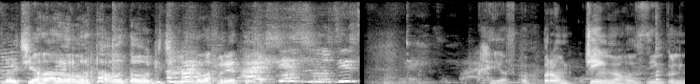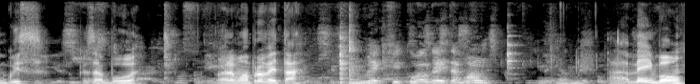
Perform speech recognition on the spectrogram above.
não. Não tinha nada pra botar, botou um que tinha pela frente. Ai, Jesus, isso. Aí ó, ficou prontinho o arrozinho com linguiça. Coisa boa. Agora vamos aproveitar. Como é que ficou? Daí tá bom? Tá bem bom.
